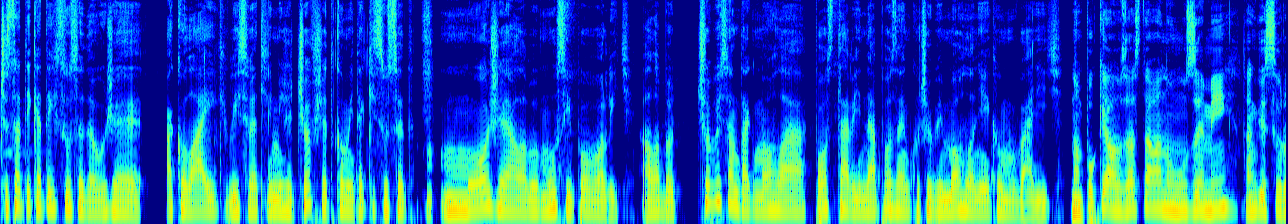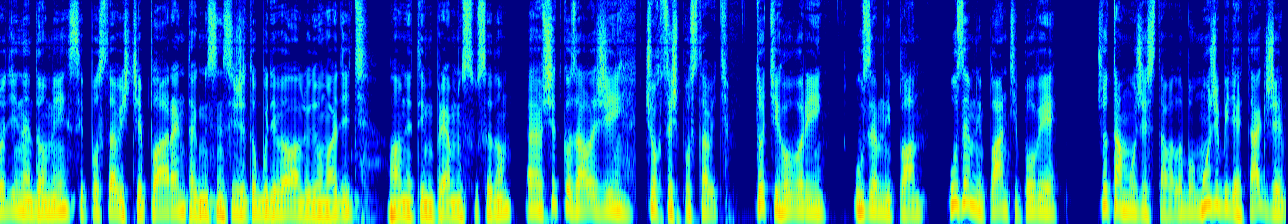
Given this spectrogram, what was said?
Čo sa týka tých susedov, že ako laik vysvetlí mi, že čo všetko mi taký sused môže alebo musí povoliť. Alebo čo by som tak mohla postaviť na pozemku, čo by mohlo niekomu vadiť. No pokiaľ v zastávanom území, tam kde sú rodinné domy, si postavíš tepláreň, tak myslím si, že to bude veľa ľuďom vadiť, hlavne tým priamým susedom. E, všetko záleží, čo chceš postaviť. To ti hovorí územný plán. Územný plán ti povie, čo tam môže stavať. Lebo môže byť aj tak, že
